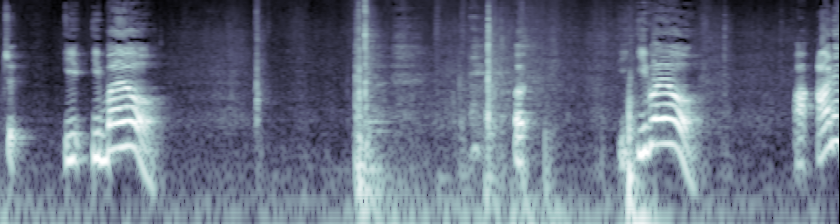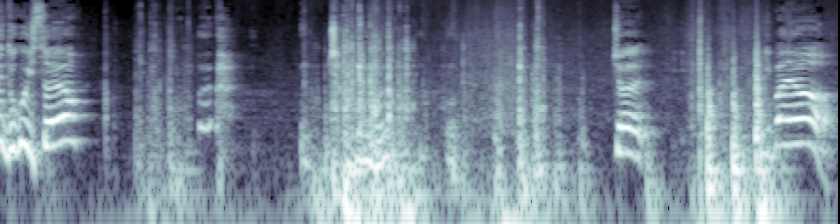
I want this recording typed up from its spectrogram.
저, 이, 이봐요! 아, 이, 봐요 아, 안에 누구 있어요? 잠깐 뭐야? 저 이봐요.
